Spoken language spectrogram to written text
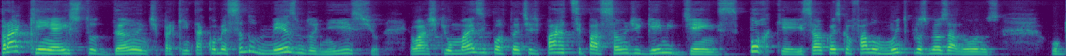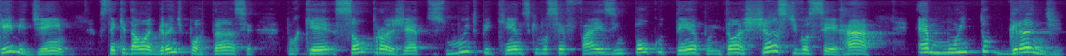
Para quem é estudante, para quem está começando mesmo do início, eu acho que o mais importante é de participação de game jams. Por quê? Isso é uma coisa que eu falo muito para os meus alunos. O game jam, você tem que dar uma grande importância, porque são projetos muito pequenos que você faz em pouco tempo. Então a chance de você errar é muito grande.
